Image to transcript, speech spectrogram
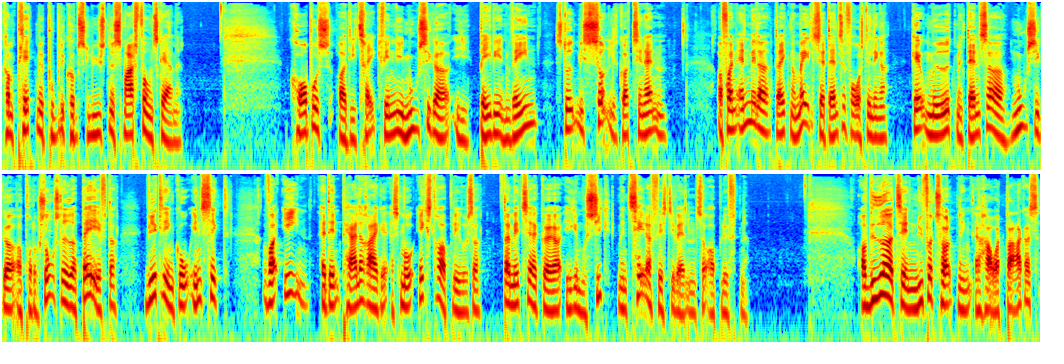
Komplet med publikums lysende smartphone-skærme. Corpus og de tre kvindelige musikere i Baby in Vain stod misundeligt godt til hinanden. Og for en anmelder, der ikke normalt ser danseforestillinger, gav mødet med dansere, musikere og produktionsledere bagefter virkelig en god indsigt, og var en af den perlerække af små ekstraoplevelser, der er med til at gøre ikke musik, men teaterfestivalen så opløftende. Og videre til en nyfortolkning af Howard Barkers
